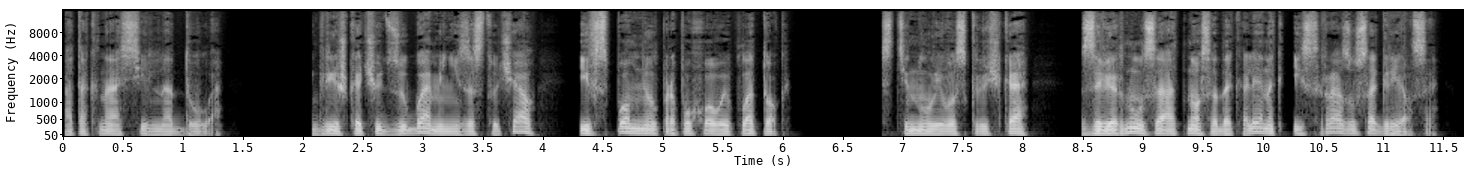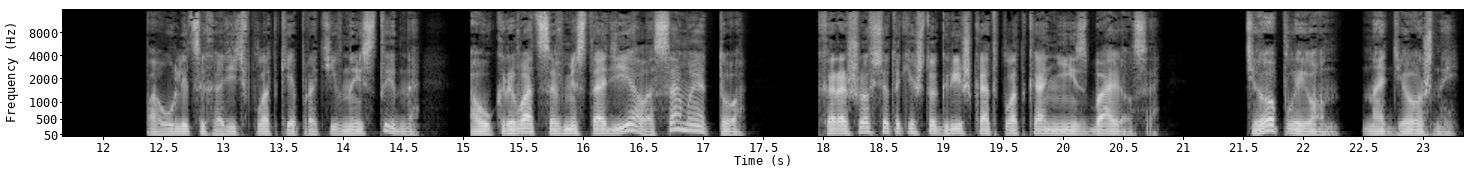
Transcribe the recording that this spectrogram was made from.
От окна сильно дуло. Гришка чуть зубами не застучал и вспомнил про пуховый платок. Стянул его с крючка, завернулся от носа до коленок и сразу согрелся. По улице ходить в платке противно и стыдно, а укрываться вместо одеяла — самое то. Хорошо все-таки, что Гришка от платка не избавился. Теплый он, надежный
